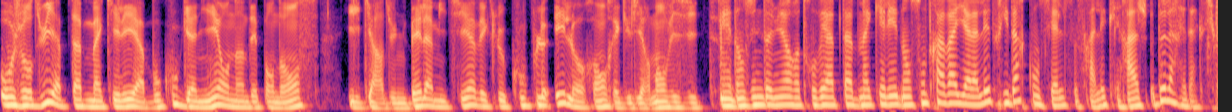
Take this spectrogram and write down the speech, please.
Aujourd'hui, Abtab Makele a beaucoup gagné en indépendance. Il garde une belle amitié avec le couple et leur rend régulièrement visite. Et dans une demi-heure, retrouver Aptab Makele dans son travail à la laiterie d'Arc-en-Ciel. Ce sera l'éclairage de la rédaction.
